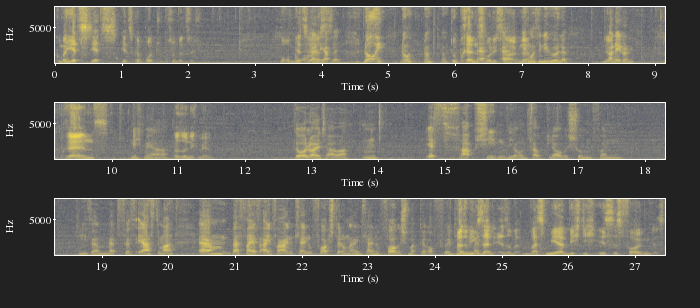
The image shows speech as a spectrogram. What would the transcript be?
Guck mal, jetzt, jetzt geht's kaputt. So witzig. Warum jetzt Oh, erst? Apfel. Nui, nui, nui, nui. Du brennst, wollte ich sagen, Ich ne? muss in die Höhle. Ja, ah, nee, doch nicht. Du brennst. Nicht mehr. Also nicht mehr. So, Leute, aber... Mh, jetzt verabschieden wir uns auch, glaube ich, schon von dieser Map fürs erste Mal. Ähm, das war jetzt einfach eine kleine Vorstellung, ein kleiner Vorgeschmack darauf für die Also wie gesagt, also was mir wichtig ist, ist folgendes.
